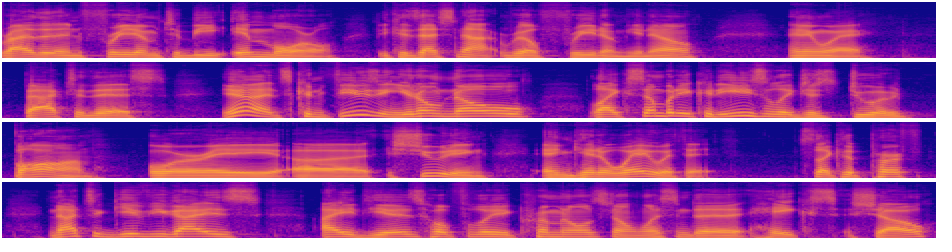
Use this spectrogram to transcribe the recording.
rather than freedom to be immoral, because that's not real freedom, you know? Anyway, back to this. Yeah, it's confusing. You don't know, like, somebody could easily just do a bomb or a uh, shooting and get away with it. It's like the perfect, not to give you guys ideas. Hopefully, criminals don't listen to Hake's show,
